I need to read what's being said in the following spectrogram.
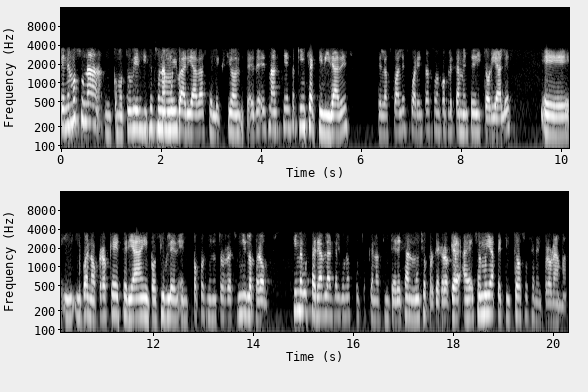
tenemos una, como tú bien dices, una muy variada selección, es más, 115 actividades, de las cuales 40 son completamente editoriales. Eh, y, bueno, creo que sería imposible en pocos minutos resumirlo, pero sí me gustaría hablar de algunos puntos que nos interesan mucho porque creo que eh, son muy apetitosos en el programa.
